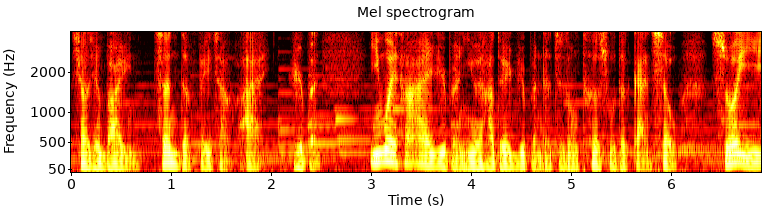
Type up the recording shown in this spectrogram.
小泉八云真的非常爱日本，因为他爱日本，因为他对日本的这种特殊的感受，所以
